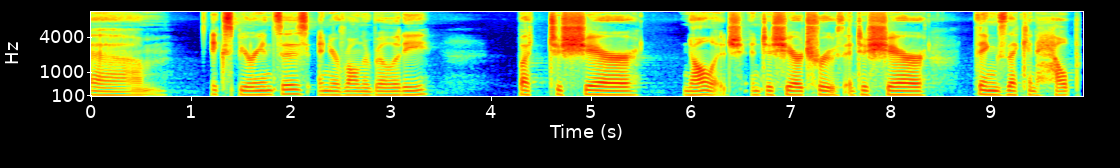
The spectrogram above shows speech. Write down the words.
um, experiences and your vulnerability, but to share knowledge and to share truth and to share things that can help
